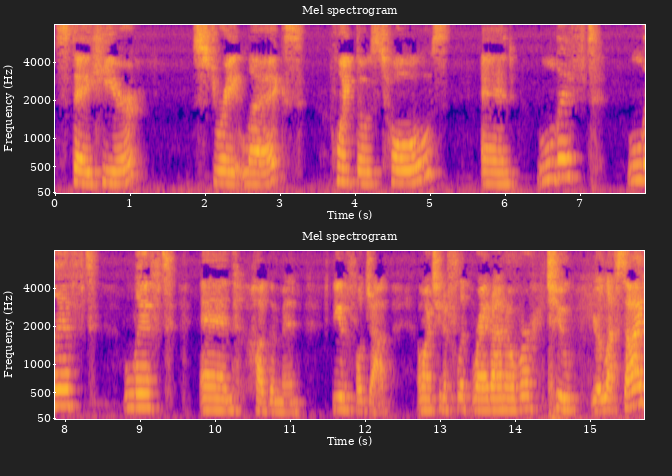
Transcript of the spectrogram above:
Stay here. Straight legs. Point those toes. And lift, lift, lift, and hug them in. Beautiful job. I want you to flip right on over to your left side.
